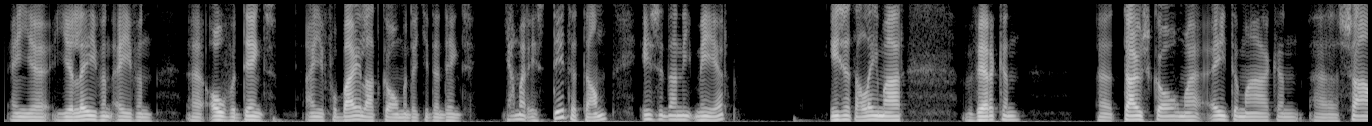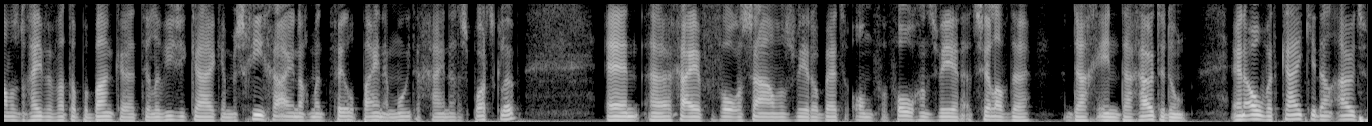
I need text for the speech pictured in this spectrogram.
en je je leven even uh, overdenkt, aan je voorbij laat komen, dat je dan denkt: ja, maar is dit het dan? Is het dan niet meer? Is het alleen maar werken, uh, thuiskomen, eten maken, uh, s'avonds nog even wat op de bank uh, televisie kijken. Misschien ga je nog met veel pijn en moeite ga je naar de sportsclub. En ga je vervolgens s'avonds weer op bed om vervolgens weer hetzelfde dag in dag uit te doen. En oh, wat kijk je dan uit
